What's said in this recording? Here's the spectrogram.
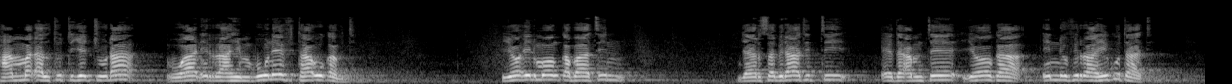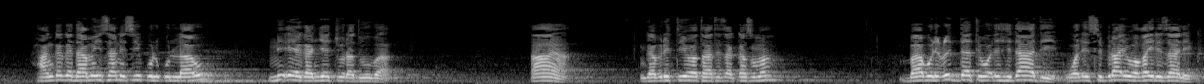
hamma dhaltutti jechuudha waan irraa hin buuneef taa'uu qabdi yoo ilmoon qabaatin jaarsa biraatitti eda'amtee yookaa inni ofirraa hiiku taate hanga gadaamii isaan isii qulqullaa'u ni eegan jechuudha duuba yoo taates akkasuma باب العدة والإحداد والاستبراء وغير ذلك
